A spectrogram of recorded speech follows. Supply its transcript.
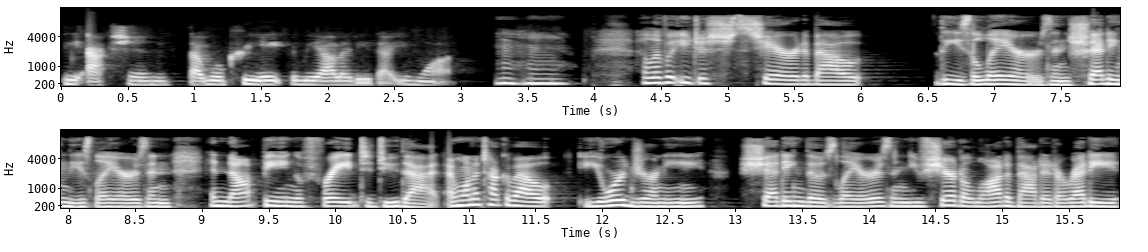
the action that will create the reality that you want. Mm-hmm. I love what you just shared about these layers and shedding these layers and and not being afraid to do that. I want to talk about your journey shedding those layers and you've shared a lot about it already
